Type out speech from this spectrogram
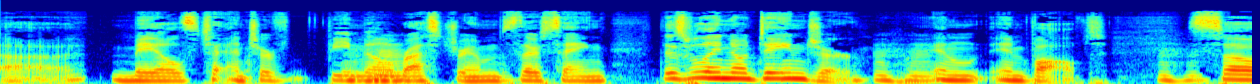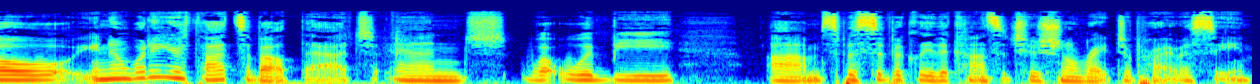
uh, males to enter female restrooms. They're saying there's really no danger in, involved. So, you know, what are your thoughts about that, and what would be um, specifically the constitutional right to privacy?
